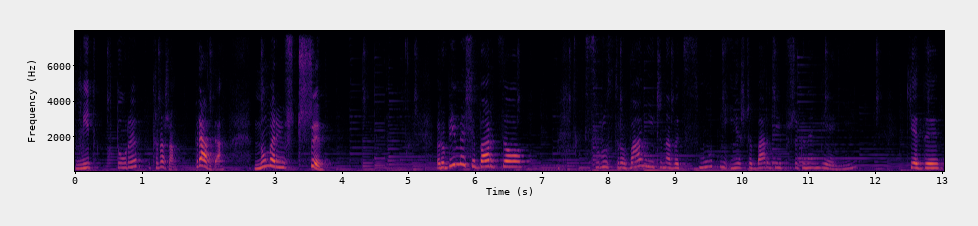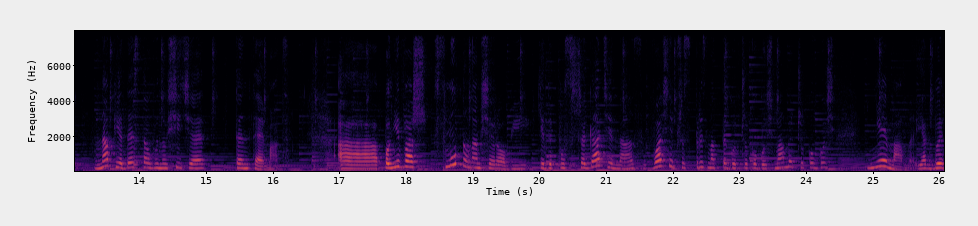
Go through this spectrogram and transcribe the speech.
Mit, który, przepraszam, prawda, numer już trzy. Robimy się bardzo sfrustrowani, czy nawet smutni i jeszcze bardziej przygnębieni, kiedy na piedestał wynosicie ten temat. A ponieważ smutno nam się robi, kiedy postrzegacie nas właśnie przez pryzmat tego, czy kogoś mamy, czy kogoś nie mamy. Jakby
